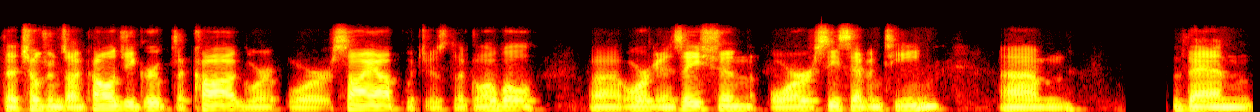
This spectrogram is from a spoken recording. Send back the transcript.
the Children's Oncology Group, the COG, or or SIOP, which is the global uh, organization or C17, um, then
